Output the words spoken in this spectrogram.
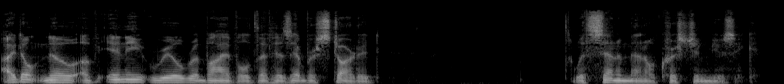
I don't know of any real revival that has ever started with sentimental Christian music.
